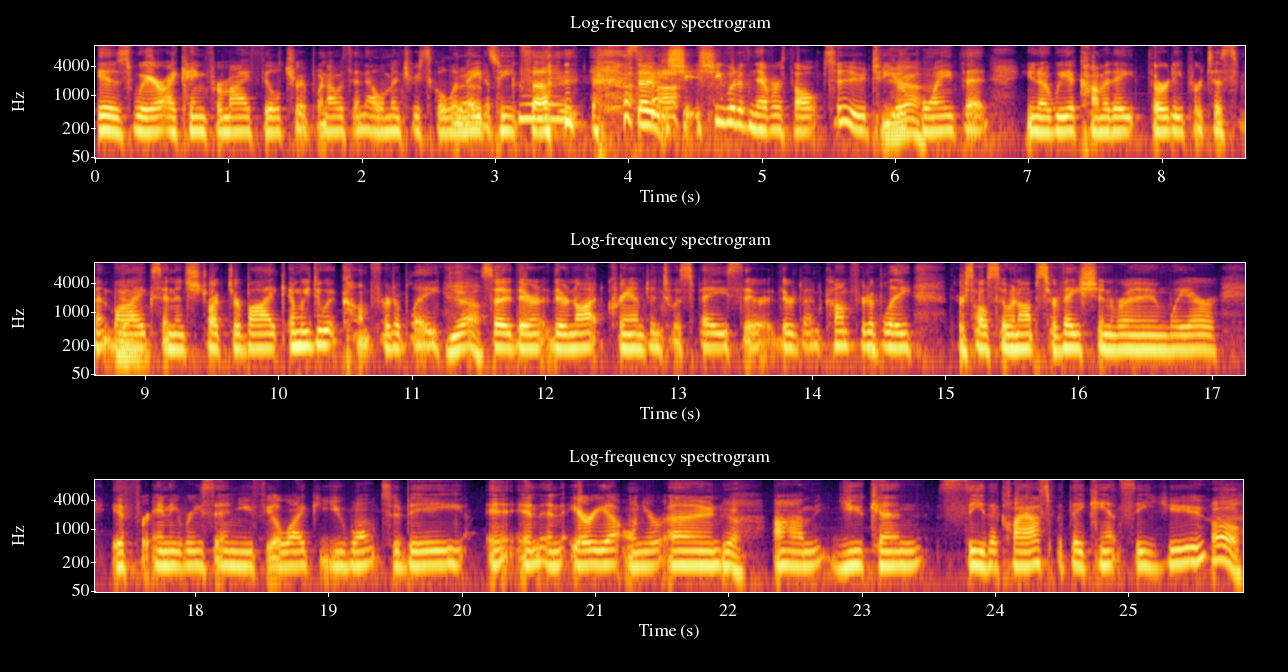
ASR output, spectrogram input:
is where I came for my field trip when I was in elementary school and made a pizza. so she, she would have never thought too, to Yeah. your point, that you know we accommodate 30 participant Yeah. bikes and instructor bike, and we do it comfortably. Yeah. So they're they're not crammed into a space. They're they're done comfortably. There's also an observation room where if for any reason you feel like you want to be in, in an area on your own, Yeah. um, you can see the class, but they can't see you. Oh.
